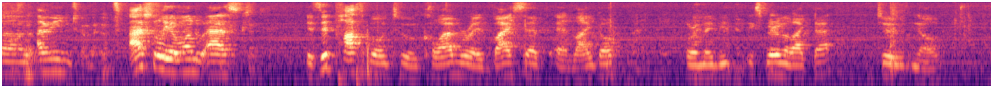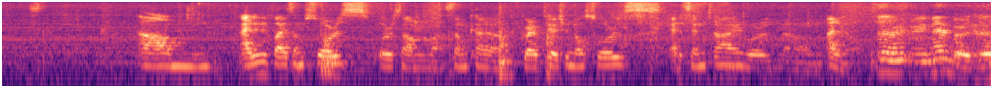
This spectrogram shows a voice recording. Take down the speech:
Um, I mean, actually, I want to ask: Is it possible to collaborate BICEP and LIGO, or maybe experiment like that to you know um, identify some source or some uh, some kind of gravitational source at the same time, or um, I don't know. So remember, the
